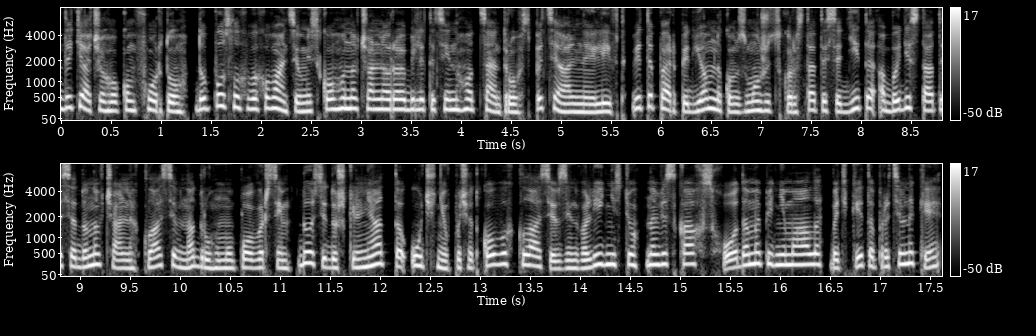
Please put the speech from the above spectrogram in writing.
дитячого комфорту до послуг вихованців міського навчально-реабілітаційного центру спеціальний ліфт. Відтепер підйомником зможуть скористатися діти, аби дістатися до навчальних класів на другому поверсі. Досі дошкільнят та учнів початкових класів з інвалідністю на візках сходами піднімали батьки та працівники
